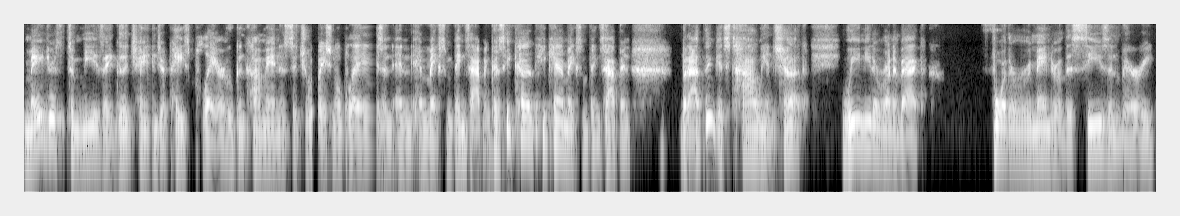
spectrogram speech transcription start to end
Majors to me is a good change of pace player who can come in in situational plays and and, and make some things happen because he can he can make some things happen. But I think it's Tyree and Chuck. We need a running back for the remainder of the season, Barry.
